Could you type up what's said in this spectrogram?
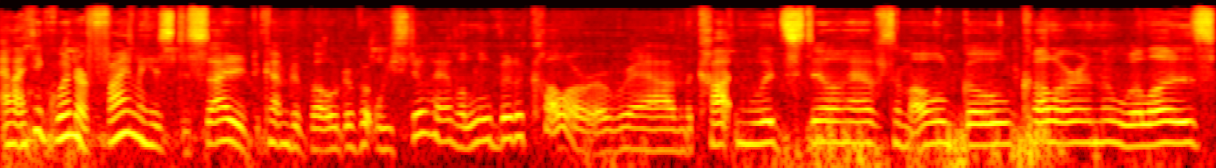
and I think winter finally has decided to come to Boulder, but we still have a little bit of color around. The cottonwoods still have some old gold color in the willows,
